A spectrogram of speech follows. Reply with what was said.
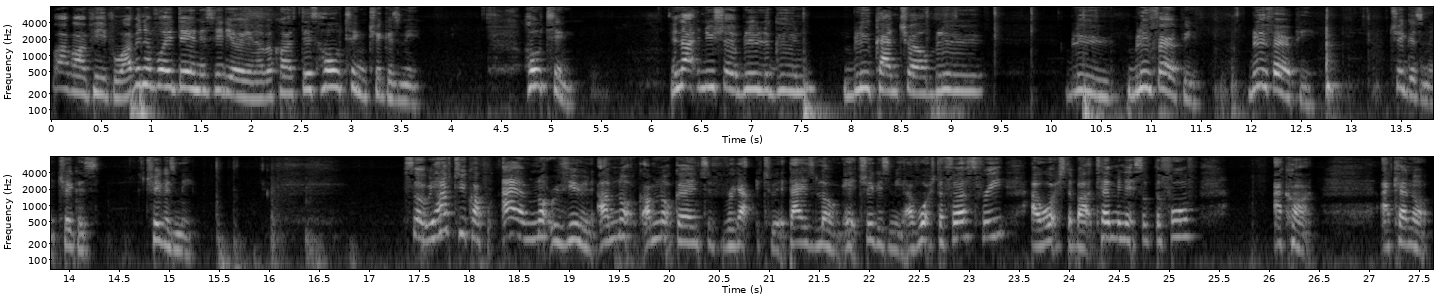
Well, on, people. I've been avoiding doing this video, you know, because this whole thing triggers me. Whole thing. In that new show, Blue Lagoon, Blue Cantrell, Blue, Blue, Blue Therapy, Blue Therapy, triggers me, triggers, triggers me. So we have two couples. I am not reviewing. I'm not. I'm not going to react to it. That is long. It triggers me. I've watched the first three. I watched about ten minutes of the fourth. I can't. I cannot.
